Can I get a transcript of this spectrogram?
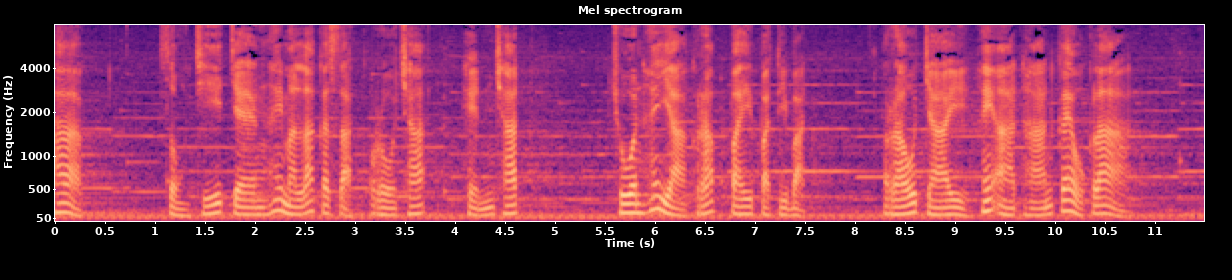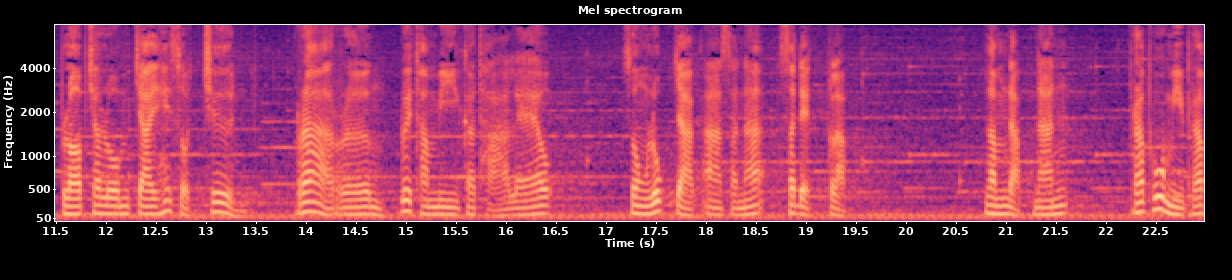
ภาคทรงชี้แจงให้มลกษัตริย์โรชะเห็นชัด ชวนให้อยากรับไปปฏิบัติ เร้าใจให้อาจหารแกล้วกล้า ปลอบฉโลมใจให้สดชื่น ร่าเริงด้วยธรรมีกถาแล้ว ทรงลุกจากอาสนะเสด็จกลับ ลำดับนั้น พระผู้มีพระ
